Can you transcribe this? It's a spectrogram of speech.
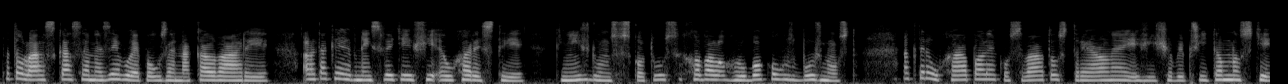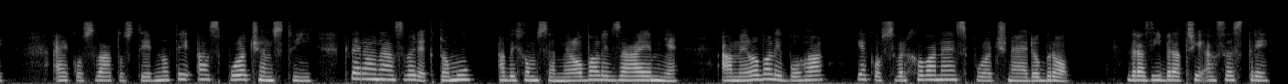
Tato láska se nezjevuje pouze na Kalvárii, ale také v nejsvětější Eucharistii, k níž Duns Scotus choval hlubokou zbožnost a kterou chápal jako svátost reálné Ježíšovy přítomnosti a jako svátost jednoty a společenství, která nás vede k tomu, abychom se milovali vzájemně a milovali Boha jako svrchované společné dobro. Drazí bratři a sestry,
